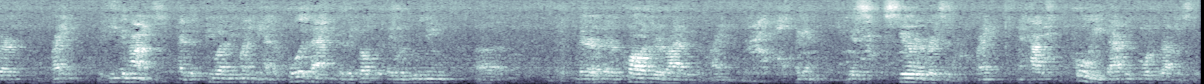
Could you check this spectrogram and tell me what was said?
where, right, the economics had to, people had to money. They had to pull it back because they felt that they were losing uh, their their quality of livelihood, right? Again, this spirit of racism, right, and how it's pulling back and forth throughout history.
